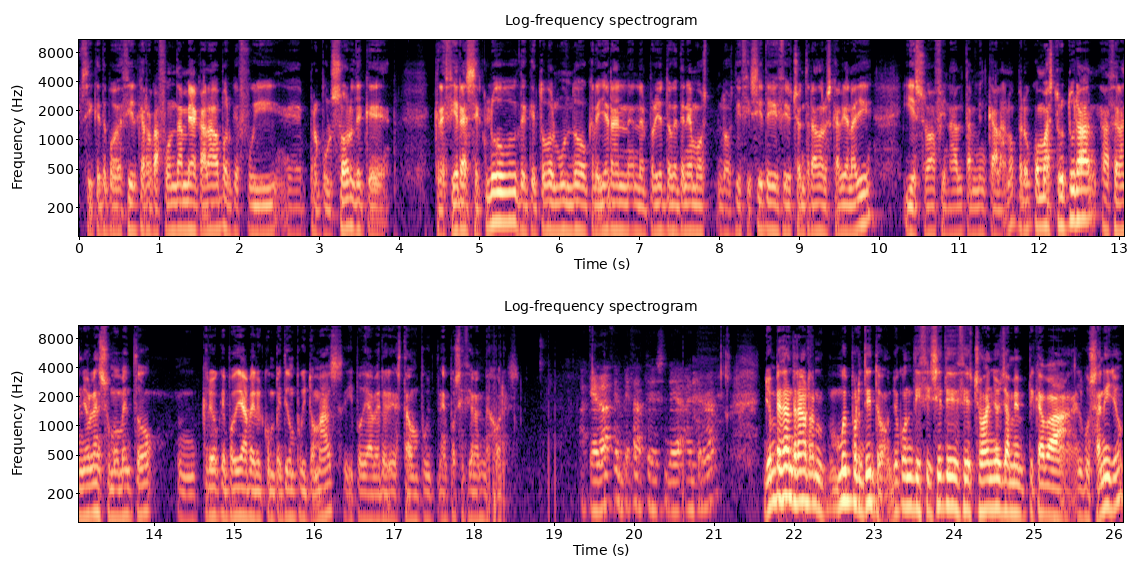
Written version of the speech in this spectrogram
sí que te puedo decir que Rocafonda me ha calado porque fui eh, propulsor de que creciera ese club, de que todo el mundo creyera en, el proyecto que teníamos los 17 y 18 entrenadores que habían allí, y eso al final también cala, ¿no? Pero como estructura, Acerañola en su momento creo que podía haber competido un poquito más y podía haber estado en posiciones mejores. ¿A qué edad empezaste a entrenar? Yo empecé a entrenar muy prontito. Yo con 17 y 18 años ya me picaba el gusanillo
